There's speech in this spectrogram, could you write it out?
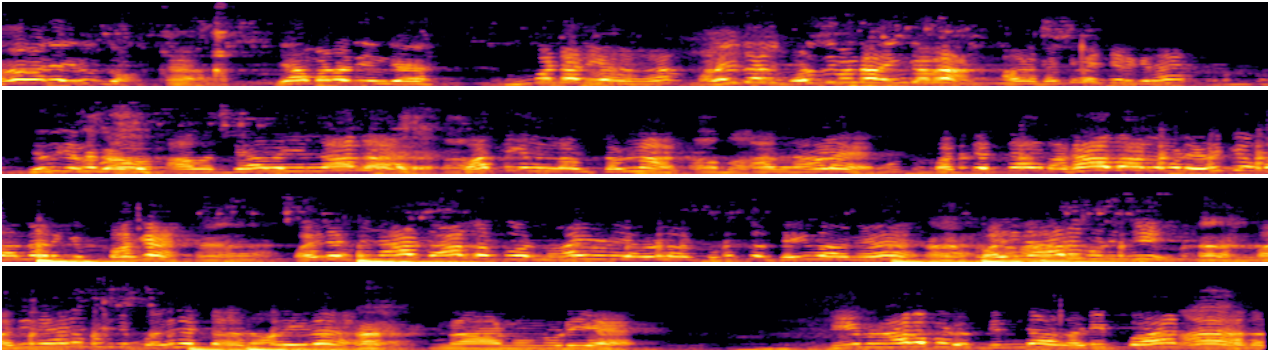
மகாராணியா இருக்கட்டும். ஏன் பொண்டாட்டி எங்க உம்பட்டாடியாரா மலைஜாதி கொடுத்து வந்தா எங்க வா? அவளை கட்டி வச்சிருக்கிறேன். எதுக்கு என்ன அவ தேவையில்லாத வார்த்தைகள் எல்லாம் சொன்னான். அதனால பத்தெட்டால் மகாபாரதம் எடுக்க வந்தாருக்கு பகை. பதினெட்டு நாள் பாரத போர் நாயுடைய அருளால் செய்வாங்க. பதினாறு முடிஞ்சு. பதினேழு முடிஞ்சு பதினெட்டாவது நாளையில நான் உன்னுடைய பீமனாகப்படும் திண்டால் அடிப்பான். அந்த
